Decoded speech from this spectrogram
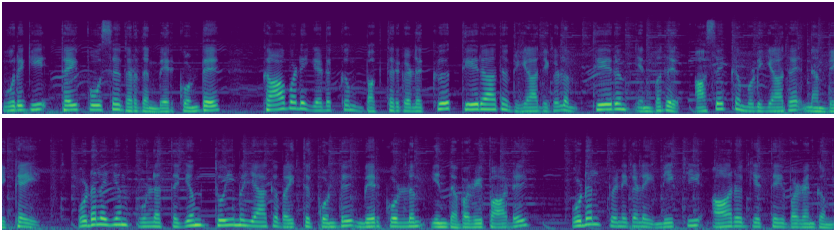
உருகி தைப்பூச விரதம் மேற்கொண்டு காவடி எடுக்கும் பக்தர்களுக்கு தீராத வியாதிகளும் தீரும் என்பது அசைக்க முடியாத நம்பிக்கை. உடலையும் உள்ளத்தையும் தூய்மையாக வைத்துக்கொண்டு மேற்கொள்ளும் இந்த வழிபாடு உடல் பிணிகளை நீக்கி ஆரோக்கியத்தை வழங்கும்.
